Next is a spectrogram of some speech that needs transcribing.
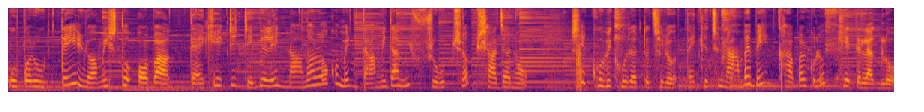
উপরে উঠতেই রমেশ তো অবাক। দেখে একটি টেবিলে নানা রকমের দামি দামি ফ্রুট সব সাজানো। সে খুবই ক্ষুধার্ত ছিল, তাই কিছু না ভেবেই খাবারগুলো খেতে লাগল।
